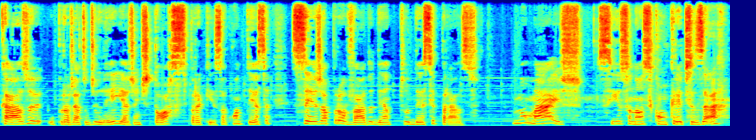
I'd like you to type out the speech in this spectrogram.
caso o projeto de lei, a gente torce para que isso aconteça, seja aprovado dentro desse prazo. No mais, se isso não se concretizar,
